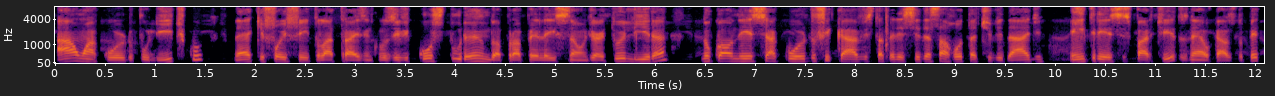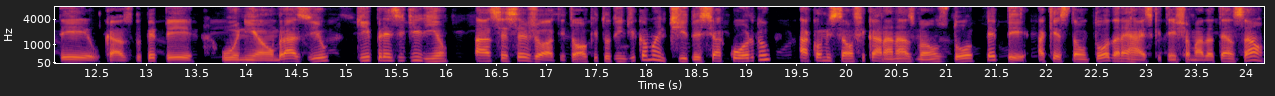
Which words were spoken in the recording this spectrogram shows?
Há um acordo político né, que foi feito lá atrás, inclusive costurando a própria eleição de Arthur Lira, no qual nesse acordo ficava estabelecida essa rotatividade entre esses partidos, né, o caso do PT, o caso do PP, o União Brasil, que presidiriam a CCJ. Então, ao que tudo indica, mantido esse acordo, a comissão ficará nas mãos do PP. A questão toda, né, Raiz, que tem chamado a atenção,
